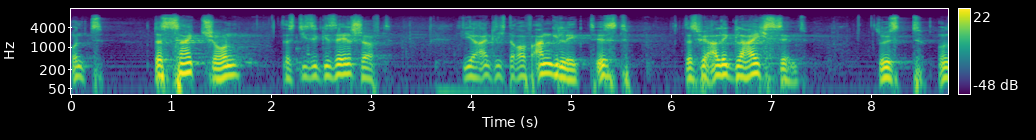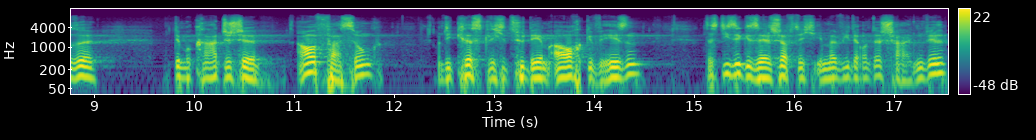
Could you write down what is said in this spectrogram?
Und das zeigt schon, dass diese Gesellschaft, die ja eigentlich darauf angelegt ist, dass wir alle gleich sind, so ist unsere demokratische Auffassung und die christliche zudem auch gewesen, dass diese Gesellschaft sich immer wieder unterscheiden will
